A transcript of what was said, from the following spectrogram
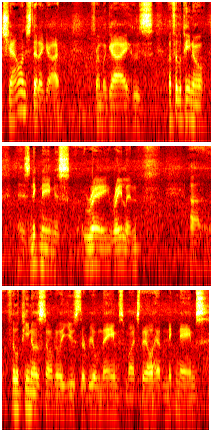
challenge that I got from a guy who's a Filipino. His nickname is Ray, Raylin. Uh, Filipinos don't really use their real names much, they all have nicknames.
